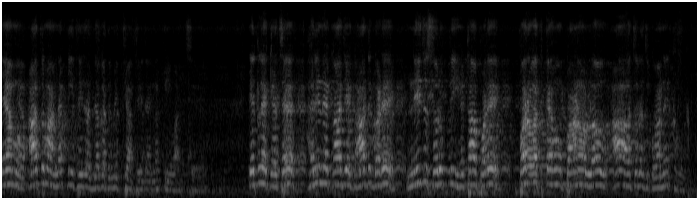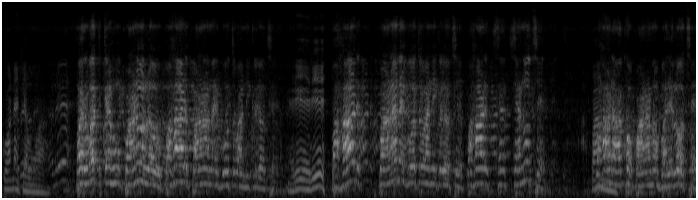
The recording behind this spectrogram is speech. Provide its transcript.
એમ આત્મા નક્કી થઈ જાય જગત મિથ્યા થઈ જાય નક્કી વાત છે. એટલે કે છે હરિને કાજે ઘાટ ગળે નિજ સ્વરૂપથી હેઠા પડે પર્વત કહેવું પાણો લઉં આ અચરજ કોને કહું? કોને કેવું આ? પર્વત કે હું પાણો લઉં પહાડ પાણાને ગોતવા નીકળ્યો છે. રે રે. પહાડ પાણાને ગોતવા નીકળ્યો છે. પહાડ શેનું છે? પહાડ આખો પાણાનો ભરેલો છે.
